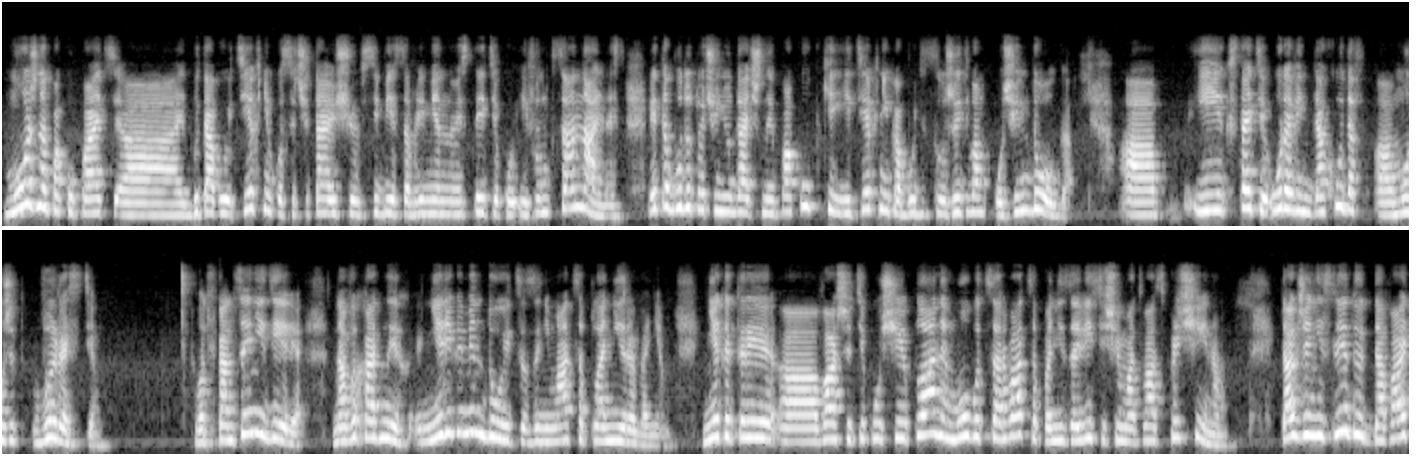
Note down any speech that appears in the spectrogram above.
Можно покупать а, бытовую технику, сочетающую в себе современную эстетику и функциональность. Это будут очень удачные покупки, и техника будет служить вам очень долго. А, и, кстати, уровень доходов а, может вырасти. Вот в конце недели на выходных не рекомендуется заниматься планированием. Некоторые а, ваши текущие планы могут сорваться по независящим от вас причинам. Также не следует давать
